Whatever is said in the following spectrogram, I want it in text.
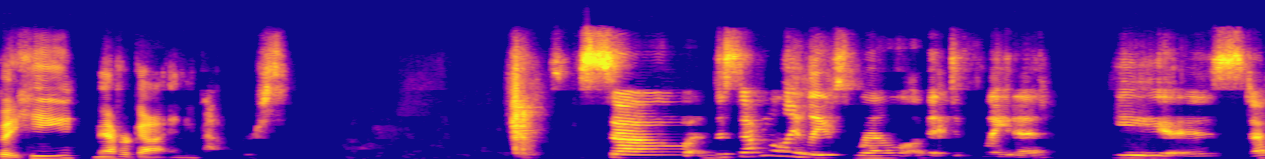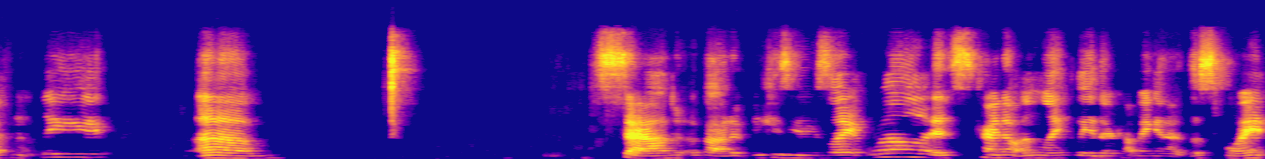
but he never got any powers. So this definitely leaves Will a bit deflated. He is definitely um sad about it because he was like, well, it's kind of unlikely they're coming in at this point.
